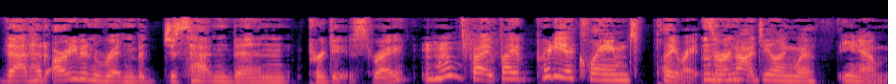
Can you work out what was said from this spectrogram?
that had already been written but just hadn't been produced, right? Mm-hmm. By, by pretty acclaimed playwrights. So we're Mm-hmm. not dealing with, you know,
